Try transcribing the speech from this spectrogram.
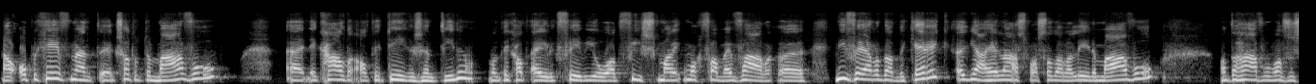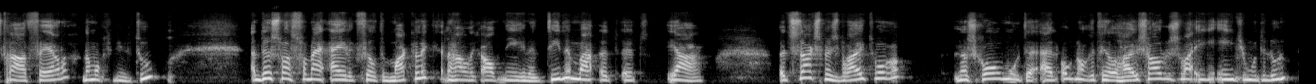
Nou, op een gegeven moment, ik zat op de MAVO. En ik haalde altijd tegen centine, want ik had eigenlijk VWO-advies, maar ik mocht van mijn vader uh, niet verder dan de kerk. En ja, helaas was er dan alleen de MAVO. Want de haven was een straat verder. Daar mocht je niet naartoe. En dus was voor mij eigenlijk veel te makkelijk. En dan haalde ik altijd 9 en 10. Maar het, het, ja, het misbruikt worden. Naar school moeten. En ook nog het heel huishouden in je eentje moeten doen.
